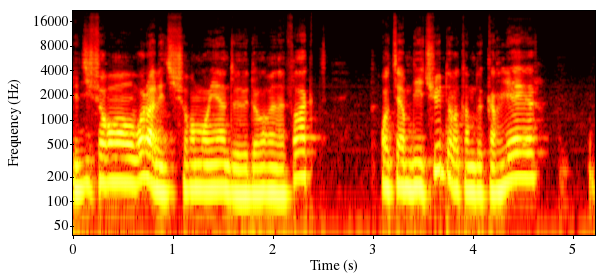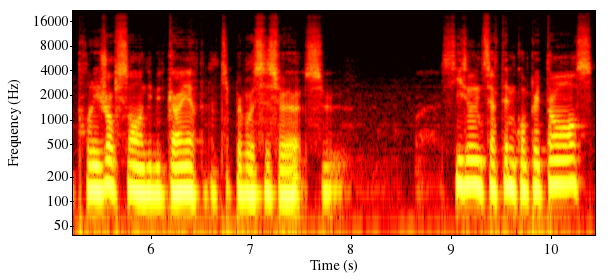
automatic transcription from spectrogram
les, différents, voilà, les différents moyens d'avoir un impact en termes d'études, en termes de carrière. Pour les gens qui sont en début de carrière, peut-être qu'ils peuvent aussi se, s'ils ont une certaine compétence,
